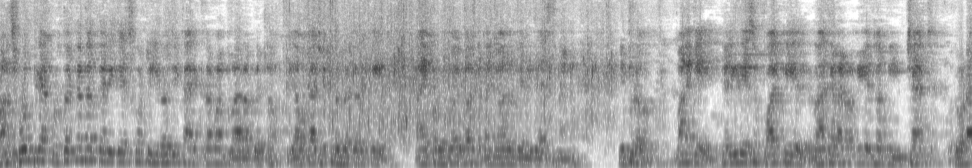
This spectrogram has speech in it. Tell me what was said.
మనస్ఫూర్తిగా కృతజ్ఞతలు తెలియజేసుకుంటూ ఈ రోజు ఈ కార్యక్రమాన్ని ప్రారంభిద్దాం. ఈ అవకాశం ఇచ్చిన ప్రజలకి నా యొక్క హృదయపూర్వక ధన్యవాదాలు తెలియజేస్తున్నాను. ఇప్పుడు మనకి తెలుగుదేశం పార్టీ రాజానగరం నియోజకవర్గం ఇన్ఛార్జ్ రోడా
